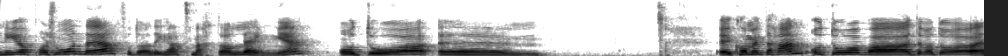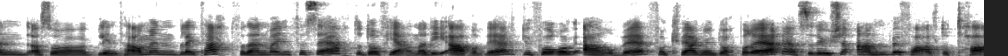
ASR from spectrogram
ny operasjon der, for da hadde jeg hatt smerter lenge. Og da eh, kom jeg til han, og da var, det var da en, altså, blindtarmen ble tatt, for den var infisert. Og da fjerna de arrvev. Du får òg arrvev for hver gang du opererer, så det er jo ikke anbefalt å ta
